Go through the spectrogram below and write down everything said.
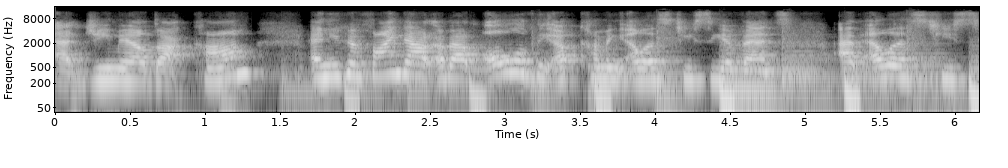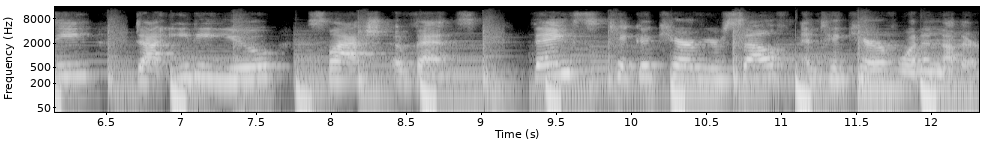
at gmail.com. And you can find out about all of the upcoming LSTC events at lstc.edu slash events. Thanks, take good care of yourself, and take care of one another.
